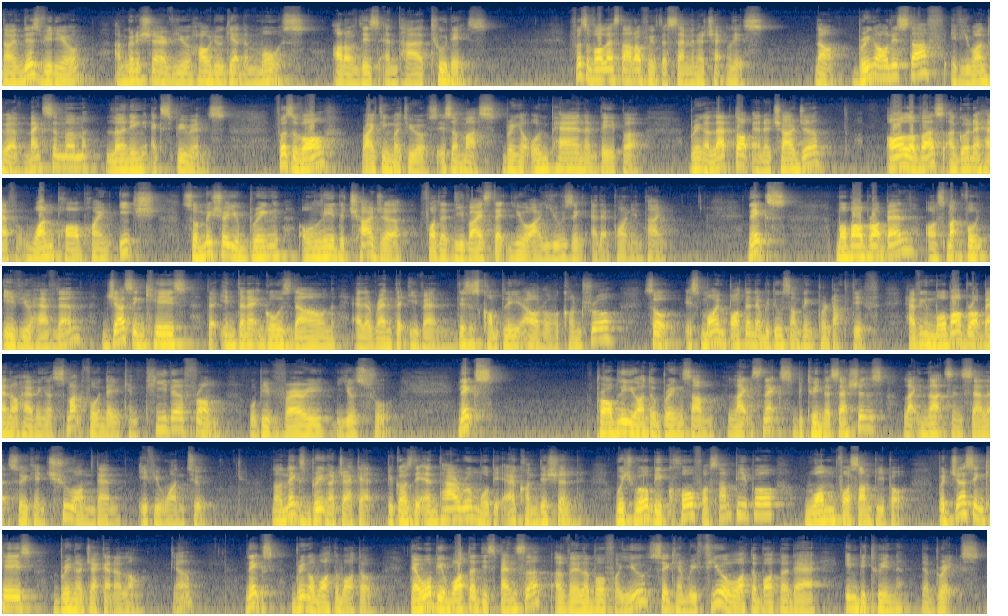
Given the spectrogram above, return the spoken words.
Now in this video, I'm going to share with you how to get the most out of this entire two days. First of all, let's start off with the seminar checklist. Now, bring all this stuff if you want to have maximum learning experience. First of all, writing materials is a must. Bring your own pen and paper. Bring a laptop and a charger. All of us are going to have one PowerPoint each, so make sure you bring only the charger for the device that you are using at that point in time. Next, mobile broadband or smartphone if you have them, just in case the internet goes down at a rented event. This is completely out of control, so it's more important that we do something productive. Having mobile broadband or having a smartphone that you can tether from would be very useful. Next, probably you want to bring some light snacks between the sessions, like nuts and salad, so you can chew on them if you want to. Now next, bring a jacket because the entire room will be air conditioned which will be cold for some people, warm for some people. But just in case, bring a jacket along. Yeah. Next, bring a water bottle. There will be water dispenser available for you, so you can refill a water bottle there in between the breaks.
